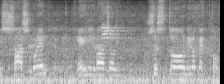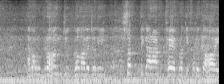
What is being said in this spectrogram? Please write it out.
বিশ্বাস করেন, এই নির্বাচন সুষ্ঠু, নিরপেক্ষ এবং গ্রহণযোগ্যভাবে যদি সত্যিকার অর্থে প্রতিফলিত হয়,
